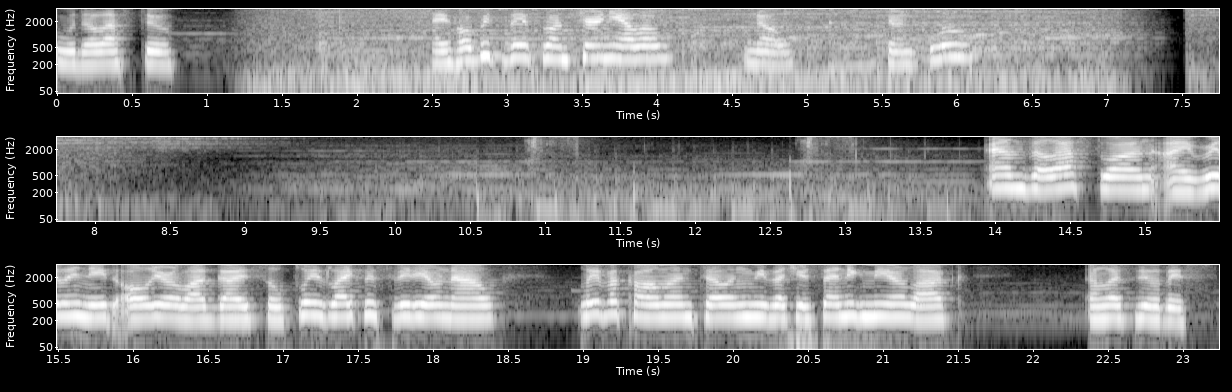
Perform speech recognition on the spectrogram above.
Ooh, the last two. I hope it's this one. Turn yellow. No. Turn blue. And the last one, I really need all your luck guys, so please like this video now, leave a comment telling me that you're sending me your luck, and let's do this.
